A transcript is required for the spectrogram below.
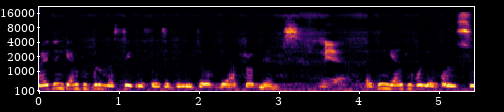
I think young people must take responsibility of their problems. yeah, I think young people have also,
